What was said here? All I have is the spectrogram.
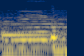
baby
